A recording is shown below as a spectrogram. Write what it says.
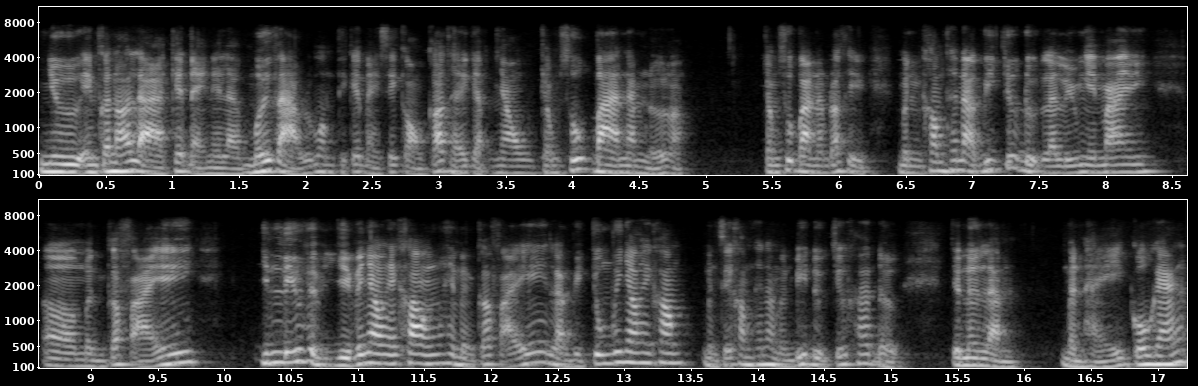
như em có nói là các bạn này là mới vào đúng không? Thì các bạn sẽ còn có thể gặp nhau trong suốt 3 năm nữa mà. Trong suốt 3 năm đó thì mình không thể nào biết trước được là liệu ngày mai uh, mình có phải dính líu về gì với nhau hay không? Hay mình có phải làm việc chung với nhau hay không? Mình sẽ không thể nào mình biết được trước hết được. Cho nên là mình hãy cố gắng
